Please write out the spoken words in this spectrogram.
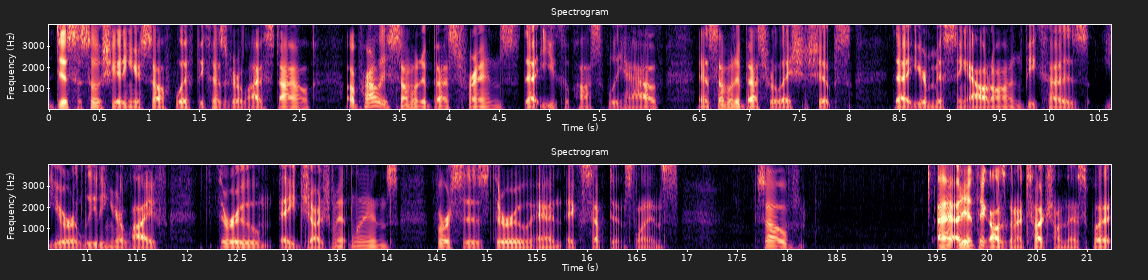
disassociating yourself with because of their lifestyle are probably some of the best friends that you could possibly have and some of the best relationships that you're missing out on because you're leading your life through a judgment lens versus through an acceptance lens. So I, I didn't think I was going to touch on this, but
